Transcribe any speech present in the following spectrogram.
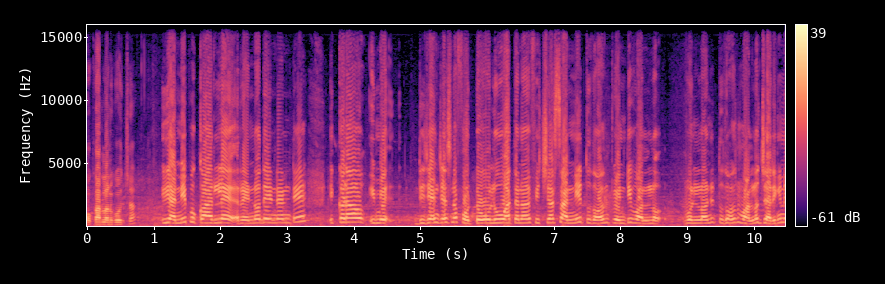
పుకార్లు అనుకోవచ్చా? ఇవన్నీ పుకార్లే. రెండోది ఏంటంటే ఇక్కడ ఇమే డిజైన్ చేసిన ఫోటోలు అతని పిక్చర్స్ అన్నీ టూ థౌజండ్ ట్వంటీ వన్లో వన్లోని టూ థౌజండ్ వన్లో జరిగిన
